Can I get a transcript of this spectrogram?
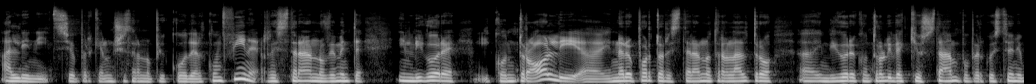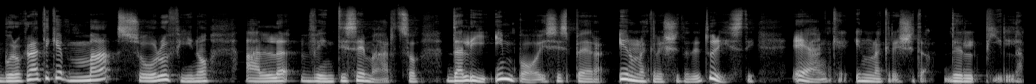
all'inizio, perché non ci saranno più code al confine, resteranno ovviamente in vigore i controlli, eh, in aeroporto resteranno tra l'altro eh, in vigore controlli vecchio stampo per questioni burocratiche, ma solo fino al 26 marzo. Da lì in poi si spera in una crescita dei turisti e anche in una crescita del PIL.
